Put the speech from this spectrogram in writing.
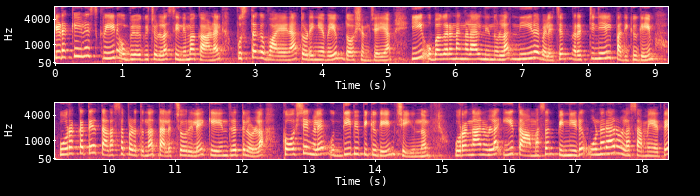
കിടക്കയിലെ സ്ക്രീൻ ഉപയോഗിച്ചുള്ള സിനിമ കാണൽ പുസ്തക വായന തുടങ്ങിയവയും ദോഷം ചെയ്യാം. ഈ ഉപകരണങ്ങളാൽ നിന്നുള്ള നീല വെളിച്ചം റെറ്റിനയിൽ പതിക്കുകയും ഉറക്കത്തെ തടസ്സപ്പെടുത്തുന്ന തലച്ചോറിലെ കേന്ദ്രത്തിലുള്ള കോശങ്ങളെ ഉദ്ദീപിപ്പിക്കുകയും ചെയ്യുന്നു. ഉറങ്ങാനുള്ള ഈ താമസം പിന്നീട് ഉണരാനുള്ള സമയത്തെ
